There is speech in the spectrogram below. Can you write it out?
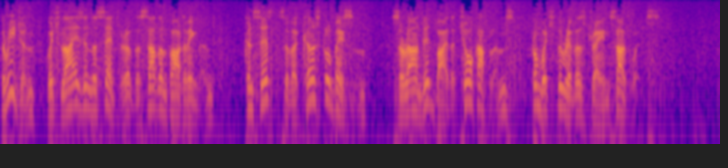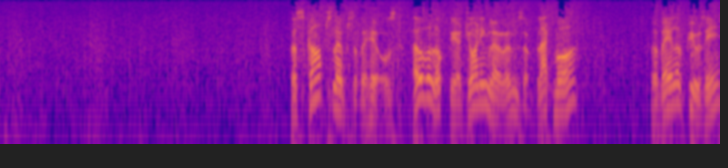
The region, which lies in the centre of the southern part of England, consists of a coastal basin surrounded by the chalk uplands from which the rivers drain southwards. The scarp slopes of the hills overlook the adjoining lowlands of Blackmoor, the Vale of Pewsey,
